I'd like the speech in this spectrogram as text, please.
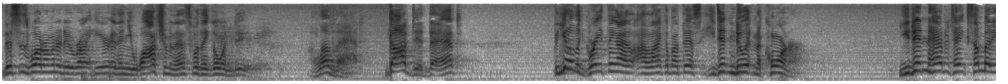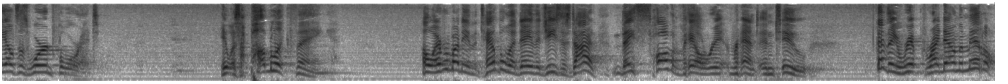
This is what I'm going to do right here, and then you watch them and that's what they go and do. I love that. God did that. But you know the great thing I, I like about this? He didn't do it in a corner. You didn't have to take somebody else's word for it. It was a public thing. Oh, everybody in the temple the day that Jesus died, they saw the veil rent in two. That thing ripped right down the middle.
